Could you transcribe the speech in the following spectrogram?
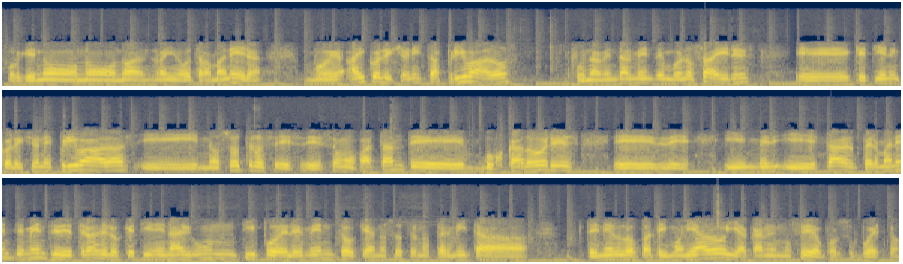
Porque no, no, no, no hay otra manera. hay coleccionistas privados, fundamentalmente en Buenos Aires, eh, que tienen colecciones privadas y nosotros eh, somos bastante buscadores eh, y, estar permanentemente detrás de los que tienen algún tipo de elemento que a nosotros nos permita tenerlo patrimoniado y acá en el museo, por supuesto.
